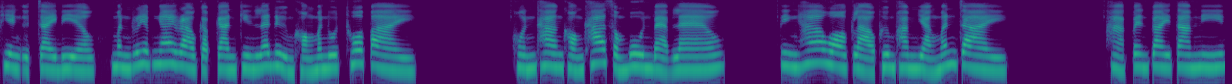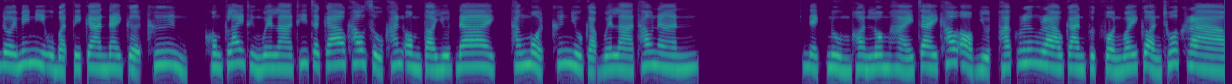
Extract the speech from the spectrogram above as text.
เพียงอึดใจเดียว มันเรียบง่ายราวกับการกินและดื่มของมนุษย์ทั่วไป หนทางของข้าสมบูรณ์แบบแล้ว ติงห้าวอกล่าวพึมพำอย่างมั่นใจ หากเป็นไปตามนี้โดยไม่มีอุบัติการใดเกิดขึ้น คงใกล้ถึงเวลาที่จะก้าวเข้าสู่ขั้นอมตอยุทธได้ ทั้งหมดขึ้นอยู่กับเวลาเท่านั้น เด็กหนุ่มผ่อนลมหายใจเข้าออกหยุดพักเรื่องราวการฝึกฝนไว้ก่อนชั่วคราว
